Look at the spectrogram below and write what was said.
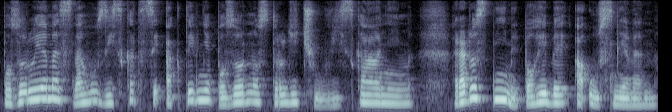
pozorujeme snahu získat si aktivně pozornost rodičů výskáním, radostnými pohyby a úsměvem.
